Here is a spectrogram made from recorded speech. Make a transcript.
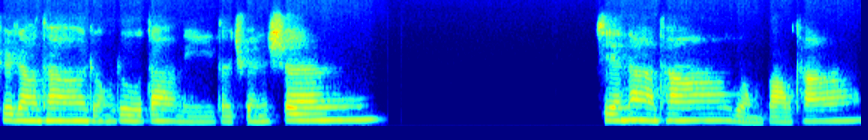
去让它融入到你的全身接纳它拥抱它。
